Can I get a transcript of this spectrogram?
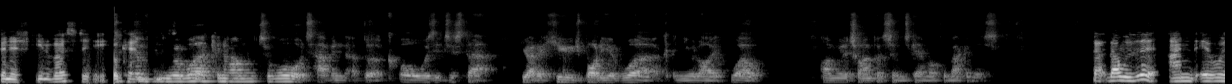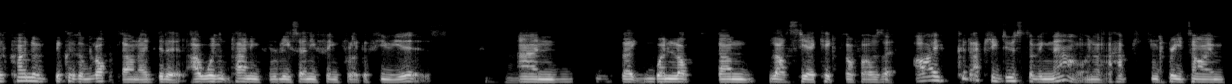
finished university. Okay. something you were working on towards having a book or was it just that you had a huge body of work and you were like well i'm going to try and put something together off the back of this that that was it and it was kind of because of lockdown i did it i wasn't planning to release anything for like a few years Mhm. and like when lockdown last year kicked off i was like i could actually do something now and i have some free time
